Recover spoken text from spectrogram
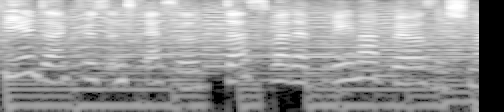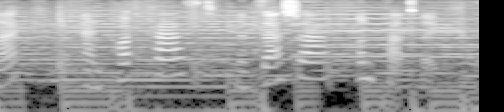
Vielen Dank fürs Interesse. Das war der Bremer Börsenschnack, ein Podcast mit Sascha und Patrick.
